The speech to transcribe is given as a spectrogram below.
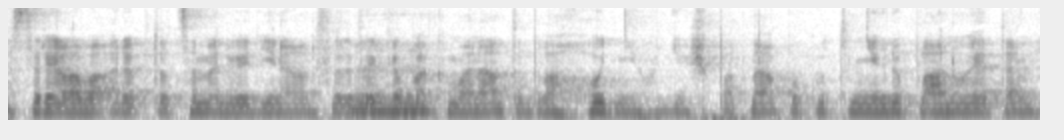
seriálová adaptace Medvědina od Fredrika mm-hmm. Bachmana, to byla hodně, hodně špatná, pokud někdo plánujete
